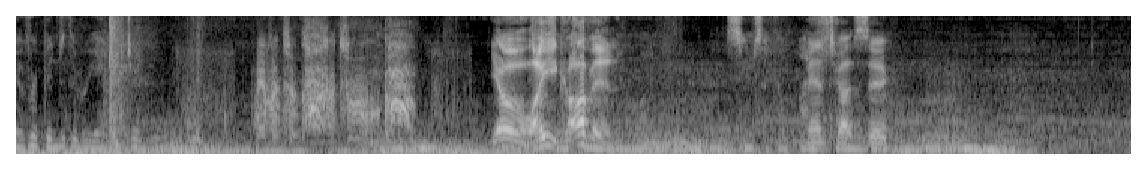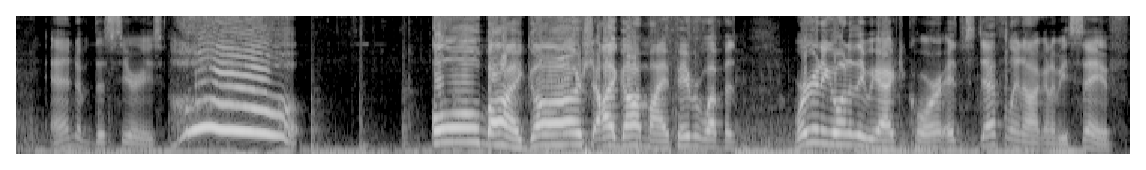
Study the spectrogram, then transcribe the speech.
You ever been to the reactor? Never took that at all. Yo, why are you coughing? Seems like a Man's got sick. End of this series. oh my gosh, I got my favorite weapon. We're gonna go into the reactor core. It's definitely not gonna be safe.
